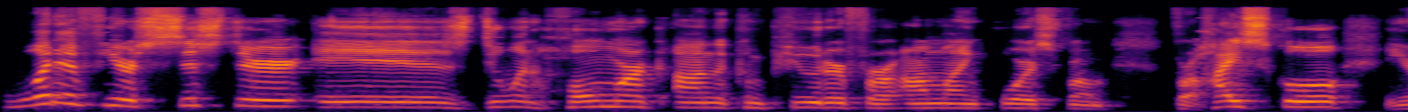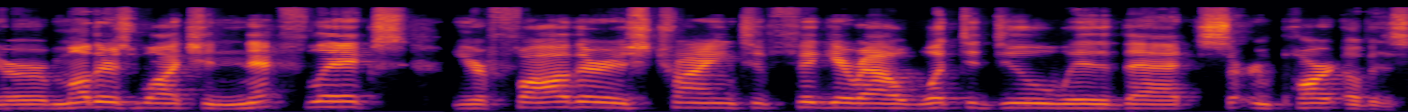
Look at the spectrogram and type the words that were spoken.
what if your sister is doing homework on the computer for an online course from for high school your mother's watching netflix your father is trying to figure out what to do with that certain part of his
